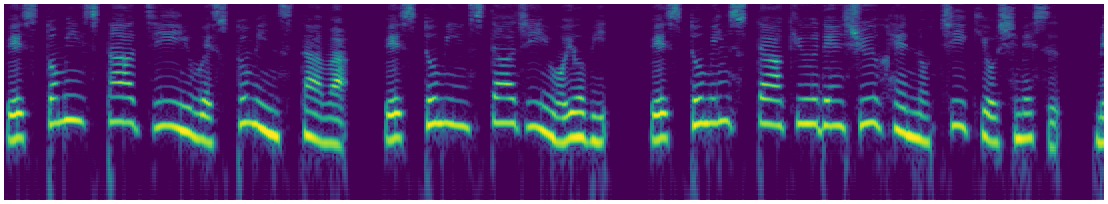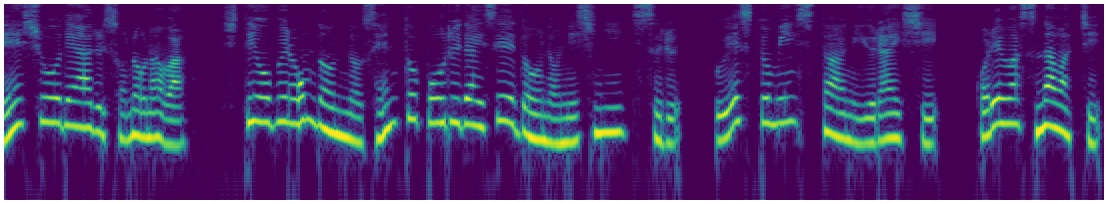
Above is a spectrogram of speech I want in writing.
ウェストミンスター寺院ウェストミンスターは、ウェストミンスター寺院及び、ウェストミンスター宮殿周辺の地域を示す名称であるその名は、シティオブロンドンのセントポール大聖堂の西に位置するウェストミンスターに由来し、これはすなわち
